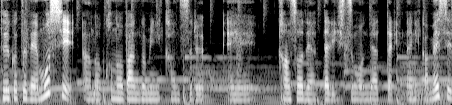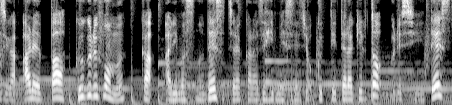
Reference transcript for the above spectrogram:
ということで、もし、あの、この番組に関する、えー、感想であったり、質問であったり、何かメッセージがあれば、Google フォームがありますので、そちらからぜひメッセージを送っていただけると嬉しいです。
